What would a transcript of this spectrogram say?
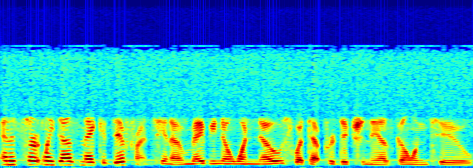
And it certainly does make a difference. You know, maybe no one knows what that prediction is going to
